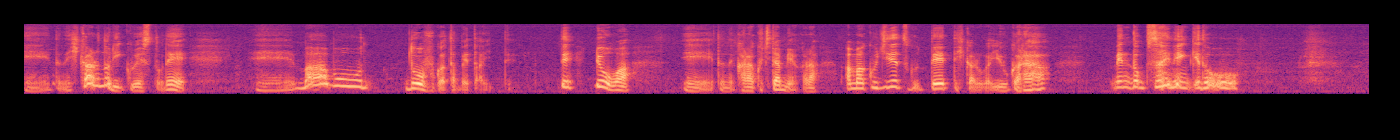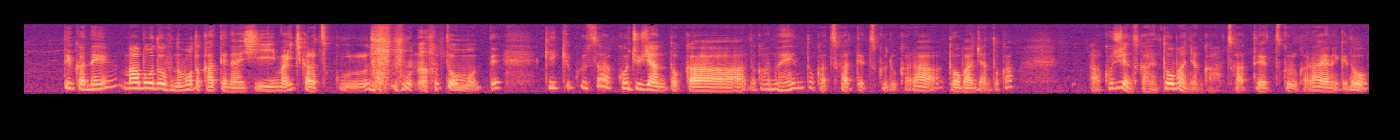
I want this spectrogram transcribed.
えー、っとね、ヒカルのリクエストで、えー、麻婆豆腐が食べたいって。で、量は、えー、っとね、辛口ダメやから、甘口で作ってってヒカルが言うから、めんどくさいねんけど、っていうかね麻婆豆腐の素買ってないし、まあ、一から作るのもなと思って。結局さコチュジャンとかとかあの辺とか使って作るから豆板醤とか。あコチュジャン使わへん？豆板醤か。使って作るからやねんけど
